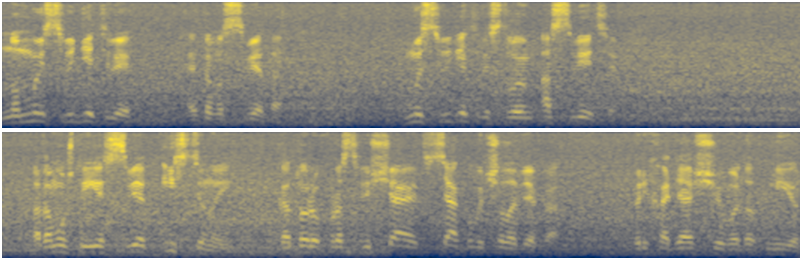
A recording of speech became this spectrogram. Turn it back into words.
Но мы свидетели этого света. Мы свидетельствуем о свете. Потому что есть свет истинный, который просвещает всякого человека, приходящего в этот мир.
